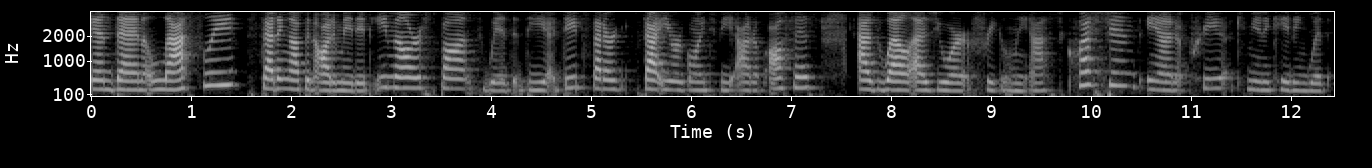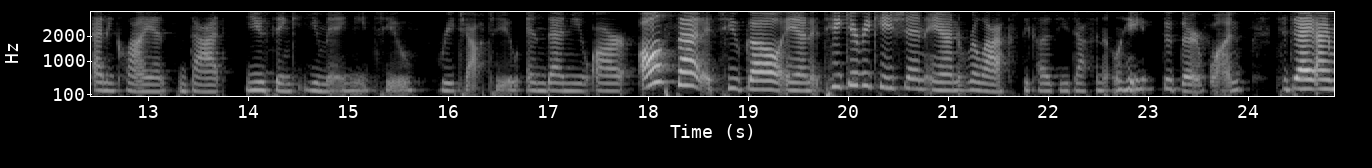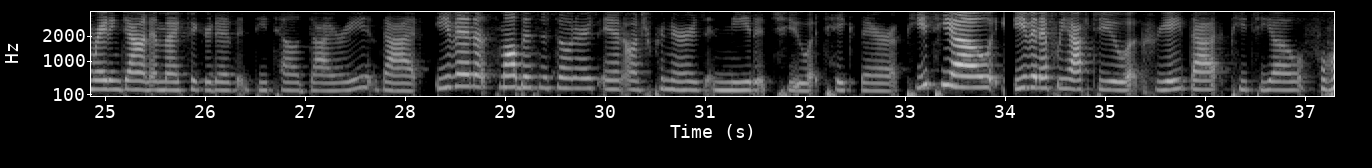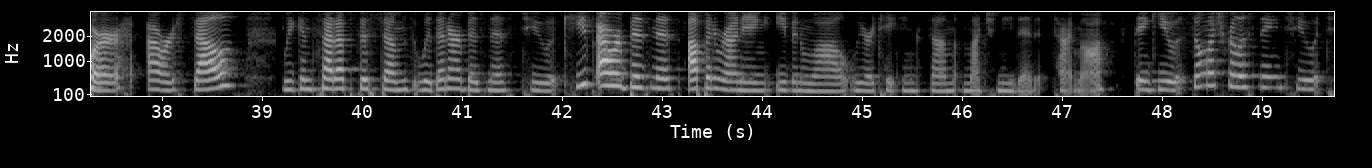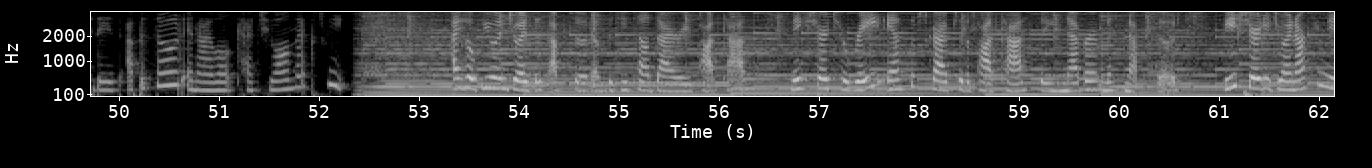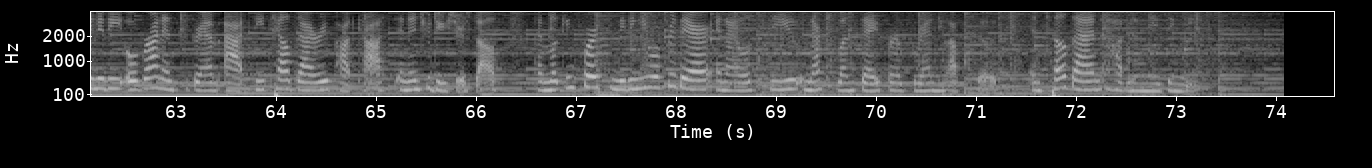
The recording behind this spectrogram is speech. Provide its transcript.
And then lastly, setting up an automated email response with the dates that are that you are going to be out of office, as well as your frequently asked questions and pre-communicating with any clients that you think you may need to reach out to. You. And then you are all set to go and take your vacation and relax because you definitely deserve one. Today, I'm writing down in my figurative detailed diary that even small business owners and entrepreneurs need to take their PTO, even if we have to create that PTO for ourselves we can set up systems within our business to keep our business up and running even while we are taking some much needed time off. Thank you so much for listening to today's episode, and I will catch you all next week. I hope you enjoyed this episode of the Detailed Diary podcast. Make sure to rate and subscribe to the podcast so you never miss an episode. Be sure to join our community over on Instagram at Detailed Diary Podcast and introduce yourself. I'm looking forward to meeting you over there, and I will see you next Wednesday for a brand new episode. Until then, have an amazing week.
